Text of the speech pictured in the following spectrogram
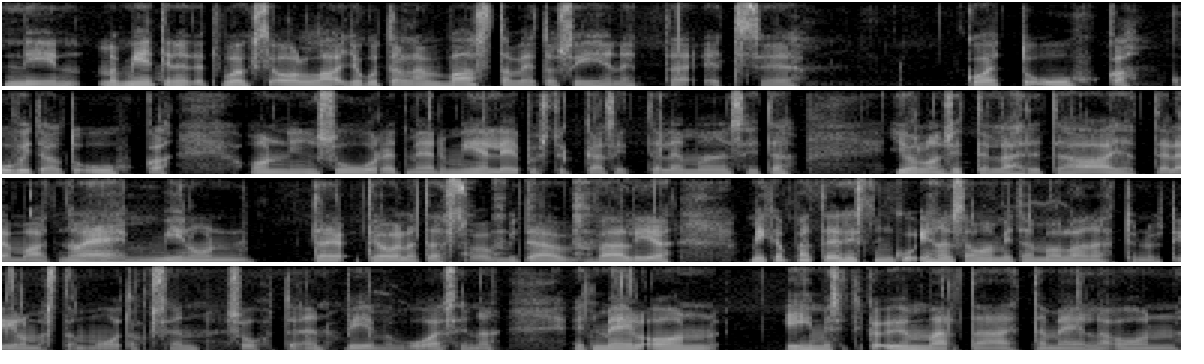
Niin mä mietin, että voiko se olla joku tällainen vastaveto siihen, että, että se koettu uhka, kuviteltu uhka on niin suuri, että meidän mieli ei pysty käsittelemään sitä, jolloin sitten lähdetään ajattelemaan, että no ei minun te- teoilla tässä ole mitään väliä. Mikä pätee siis niin kuin ihan sama, mitä me ollaan nähty nyt ilmastonmuutoksen suhteen viime vuosina. Että meillä on ihmiset, jotka ymmärtää, että meillä on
